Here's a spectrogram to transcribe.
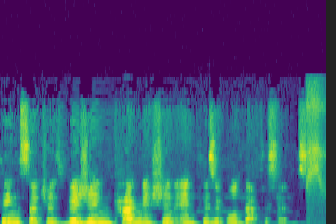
things such as vision, cognition, and physical deficits.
